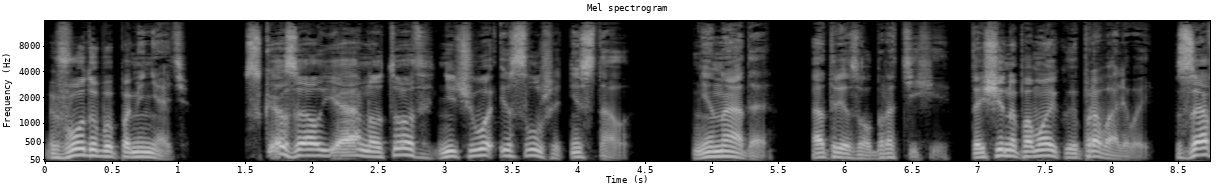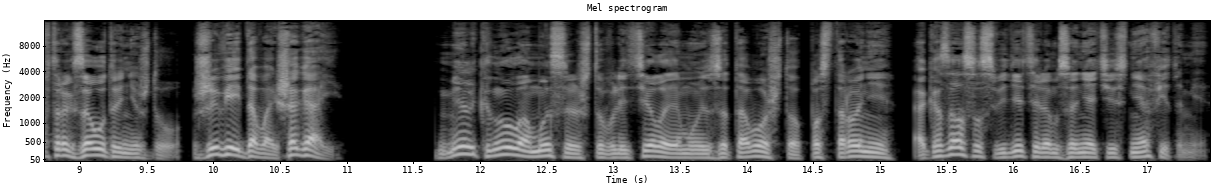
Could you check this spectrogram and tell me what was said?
«Воду бы поменять», — сказал я, но тот ничего и слушать не стал. «Не надо», — отрезал брат Тихий. «Тащи на помойку и проваливай. Завтрак за утро не жду. Живей давай, шагай!» Мелькнула мысль, что влетела ему из-за того, что посторонний оказался свидетелем занятий с неофитами.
